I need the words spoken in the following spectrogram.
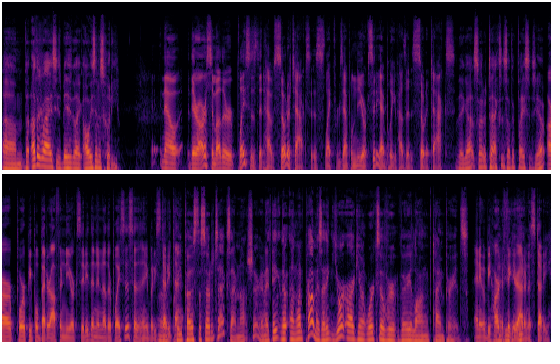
Um, but otherwise, he's basically like always in his hoodie. Now, there are some other places that have soda taxes. Like, for example, New York City, I believe, has a soda tax. They got soda taxes other places. Yep. Are poor people better off in New York City than in other places? Has anybody studied that? post the soda tax, I'm not sure. And I think, the, and one problem is, I think your argument works over very long time periods. And it would be hard to figure out in a study.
